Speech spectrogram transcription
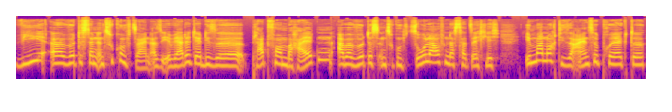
Wie äh, wird es denn in Zukunft sein? Also ihr werdet ja diese Plattform behalten, aber wird es in Zukunft so laufen, dass tatsächlich immer noch diese Einzelprojekte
